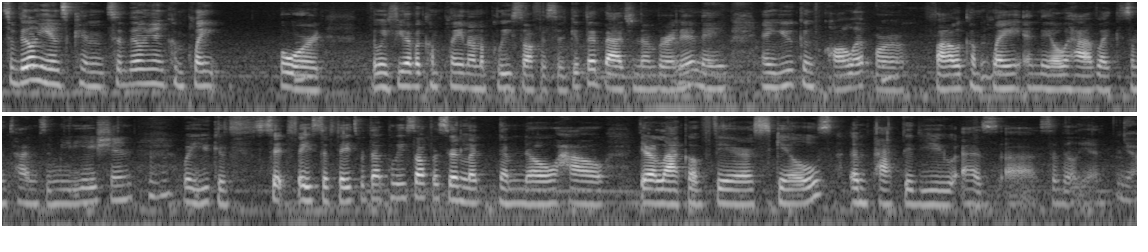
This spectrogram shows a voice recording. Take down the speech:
civilians can, civilian complaint board. So if you have a complaint on a police officer, get their badge number and their name, and you can call up or file a complaint, and they'll have like sometimes a mediation where you can sit face to face with that police officer and let them know how their lack of their skills impacted you as a civilian, Yeah.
